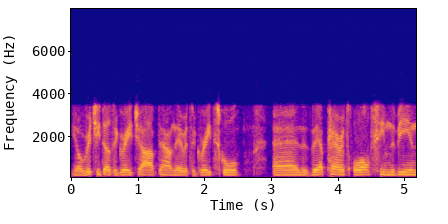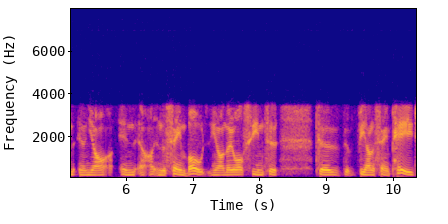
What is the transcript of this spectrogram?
you know, Richie does a great job down there. It's a great school. And their parents all seem to be in, in you know in in the same boat. You know, they all seem to to be on the same page,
